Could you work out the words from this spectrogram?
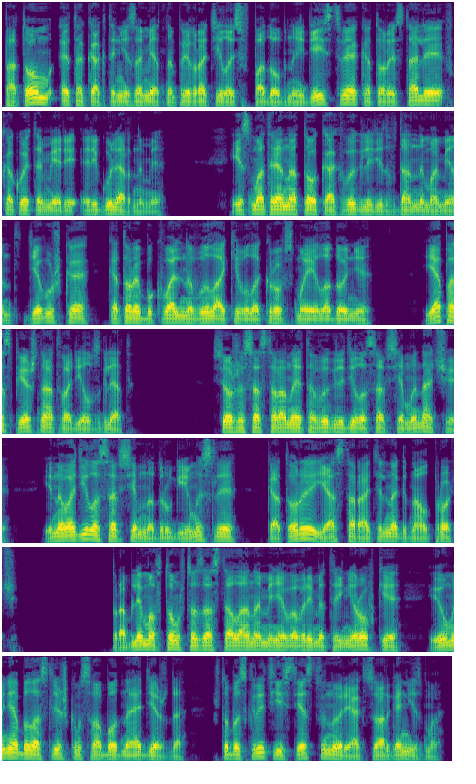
Потом это как-то незаметно превратилось в подобные действия, которые стали в какой-то мере регулярными. И смотря на то, как выглядит в данный момент девушка, которая буквально вылакивала кровь с моей ладони, я поспешно отводил взгляд. Все же со стороны это выглядело совсем иначе и наводило совсем на другие мысли, которые я старательно гнал прочь. Проблема в том, что застала она меня во время тренировки, и у меня была слишком свободная одежда, чтобы скрыть естественную реакцию организма.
